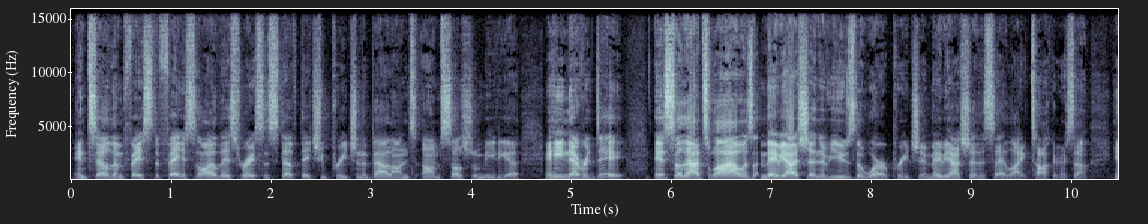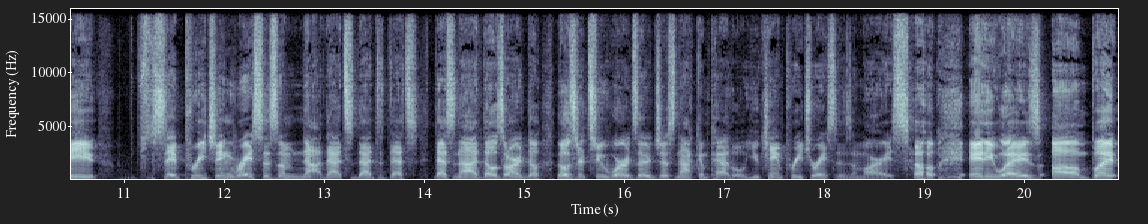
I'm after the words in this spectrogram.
and tell them face to face all this racist stuff that you preaching about on um, social media. And he never did. And so that's why I was maybe I shouldn't have used the word preaching. Maybe I should have said like talking or something. He said preaching racism. Nah, that's that's that's that's not. Those aren't. Those are two words that are just not compatible you can't preach racism, all right? So, anyways, um, but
